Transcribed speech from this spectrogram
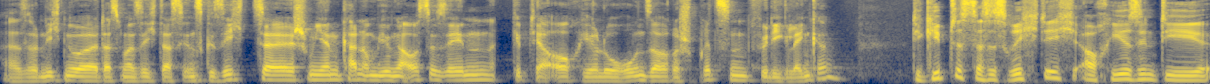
Also nicht nur, dass man sich das ins Gesicht äh, schmieren kann, um jünger auszusehen, gibt ja auch Hyaluronsäure-Spritzen für die Gelenke. Die gibt es, das ist richtig. Auch hier sind die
